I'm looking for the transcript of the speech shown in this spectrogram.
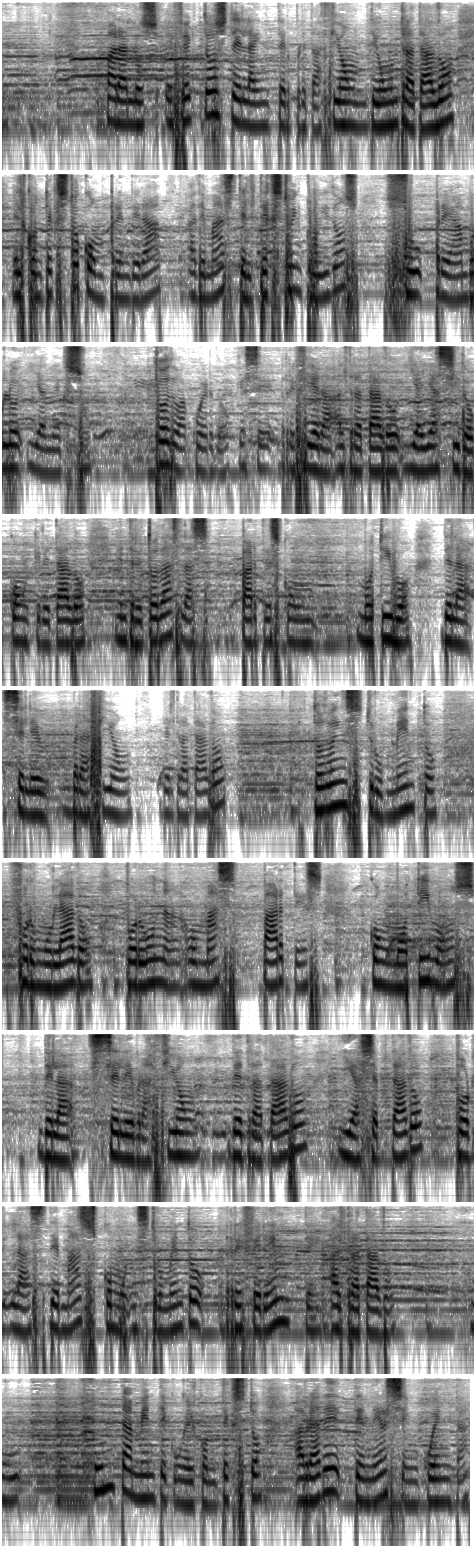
Para los efectos de la interpretación de un tratado, el contexto comprenderá, además del texto incluidos, su preámbulo y anexo. Todo acuerdo que se refiera al tratado y haya sido concretado entre todas las partes con motivo de la celebración del tratado, todo instrumento formulado por una o más partes con motivos de la celebración de tratado y aceptado por las demás como instrumento referente al tratado. Juntamente con el contexto, habrá de tenerse en cuenta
